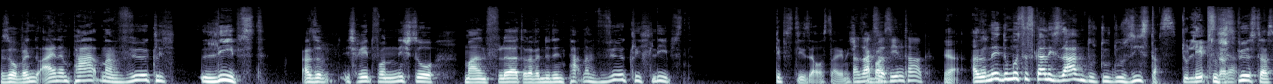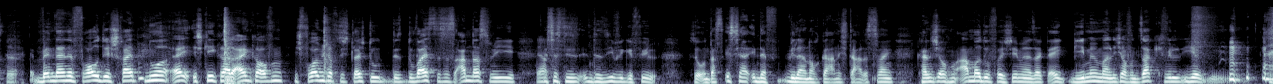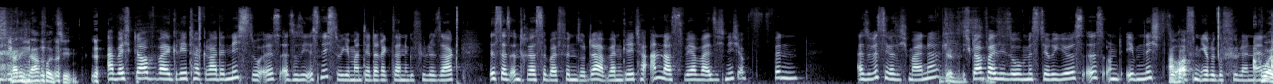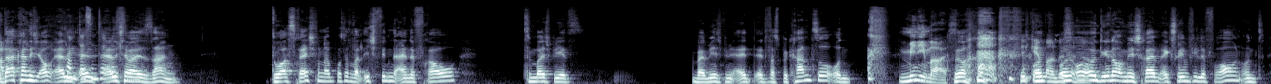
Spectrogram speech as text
So, wenn du einen Partner wirklich liebst, also ich rede von nicht so mal ein Flirt oder wenn du den Partner wirklich liebst, gibt es diese Aussage nicht. dann sagst Aber, du das jeden Tag. ja, also nee, du musst es gar nicht sagen, du, du, du siehst das. Du lebst Du das. spürst das. Wenn deine Frau dir schreibt nur, ey, ich gehe gerade einkaufen, ich freue mich auf dich gleich, du, du weißt, es ist anders wie, Ja. es ist dieses intensive Gefühl. So, und das ist ja in der Villa noch gar nicht da. Deswegen kann ich auch einen Amadou verstehen, wenn er sagt, ey, geh mir mal nicht auf den Sack, ich will hier, das kann ich nachvollziehen. Aber ich glaube, weil Greta gerade nicht so ist, also sie ist nicht so jemand, der direkt seine Gefühle sagt, ist das Interesse bei Finn so da. Wenn Greta anders wäre, weiß ich nicht, ob Finn. Also wisst ihr, was ich meine? Ich glaube, weil sie so mysteriös ist und eben nicht so Aber- offen ihre Gefühle nennt. Mal, da kann ich auch ehrlich, ehrlicherweise sagen, du hast recht 100%, weil ich finde, eine Frau, zum Beispiel jetzt, bei mir, bin et etwas bekannt so und Minimal. so. Ich kenne und, mal ein bisschen. und, ja. und genau, mir schreiben extrem viele Frauen und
